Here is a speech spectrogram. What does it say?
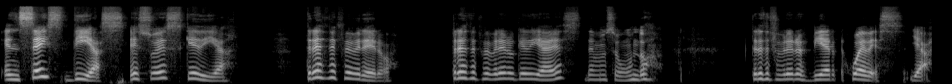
en seis días. Eso es, ¿qué día? 3 de febrero. 3 de febrero, ¿qué día es? Deme un segundo. 3 de febrero es jueves, ya.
